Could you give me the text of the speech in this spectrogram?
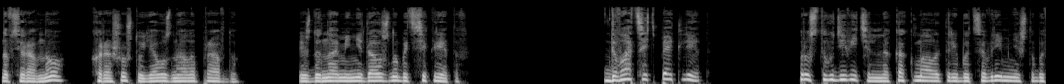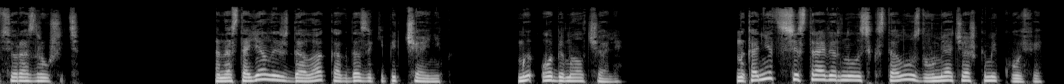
Но все равно хорошо, что я узнала правду. Между нами не должно быть секретов». «Двадцать пять лет! Просто удивительно, как мало требуется времени, чтобы все разрушить». Она стояла и ждала, когда закипит чайник. Мы обе молчали. Наконец сестра вернулась к столу с двумя чашками кофе.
